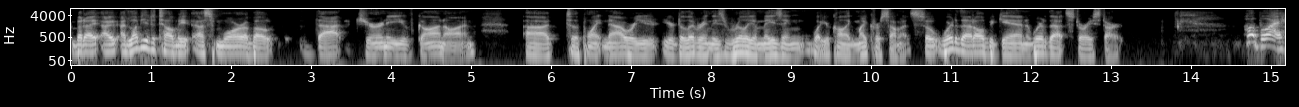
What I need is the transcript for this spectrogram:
but I, I would love you to tell me us more about that journey you've gone on uh, to the point now where you, you're delivering these really amazing what you're calling micro summits. So where did that all begin, and where did that story start? Oh boy.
